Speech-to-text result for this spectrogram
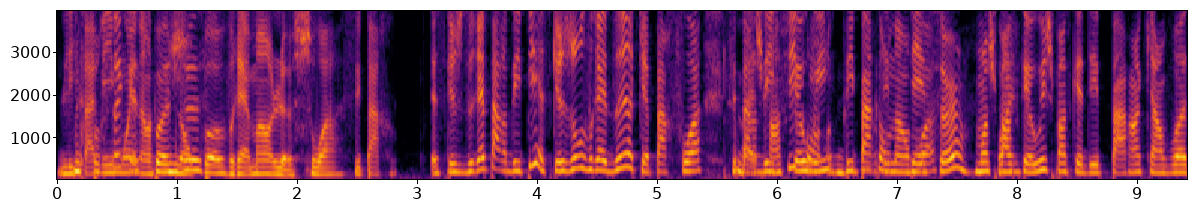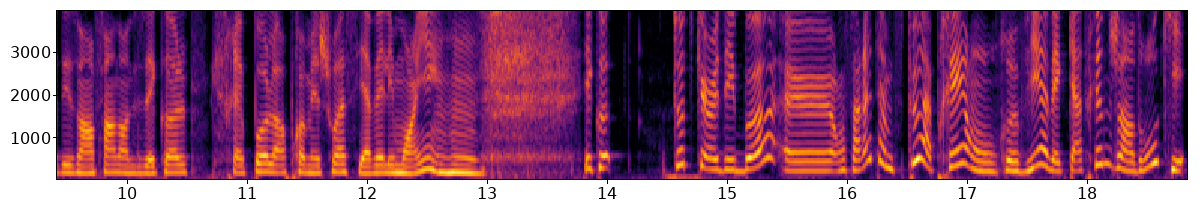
les familles moins nantis n'ont pas vraiment le choix. C'est par, est-ce que je dirais par dépit? Est-ce que j'oserais dire que parfois, c'est Ben, par je pense défi que qu'on, oui. dé- envoie? Bien sûr. Moi, je pense Ouais. que oui. Je pense a des parents qui envoient des enfants dans des écoles qui seraient pas leur premier choix s'il y avait les moyens. Mm-hmm. Écoute, tout qu'un débat. Euh, on s'arrête un petit peu après. On revient avec Catherine Gendreau, qui est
